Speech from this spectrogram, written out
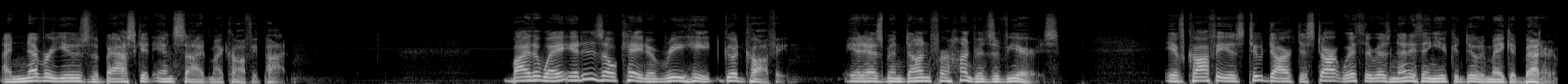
I never use the basket inside my coffee pot. By the way, it is okay to reheat good coffee. It has been done for hundreds of years. If coffee is too dark to start with, there isn't anything you can do to make it better.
